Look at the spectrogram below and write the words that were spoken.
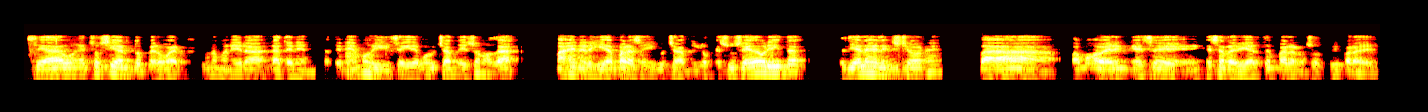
sea un hecho cierto, pero bueno, de alguna manera la tenemos, la tenemos y seguiremos luchando y eso nos da más energía para seguir luchando. Y lo que sucede ahorita, el día de las elecciones, va, vamos a ver en qué se, en qué se revierte para nosotros y para ellos.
